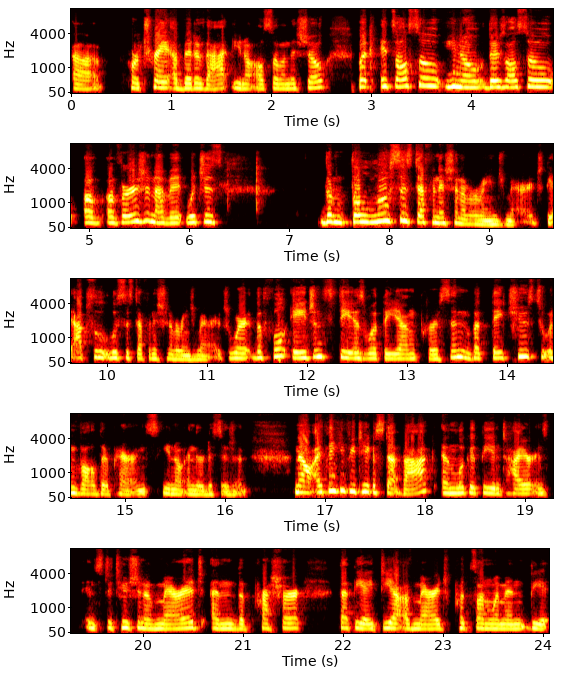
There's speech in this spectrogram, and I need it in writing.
Uh, portray a bit of that you know also in the show but it's also you know there's also a, a version of it which is the, the loosest definition of arranged marriage, the absolute loosest definition of arranged marriage, where the full agency is with the young person, but they choose to involve their parents, you know, in their decision. Now, I think if you take a step back and look at the entire in- institution of marriage and the pressure that the idea of marriage puts on women, the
